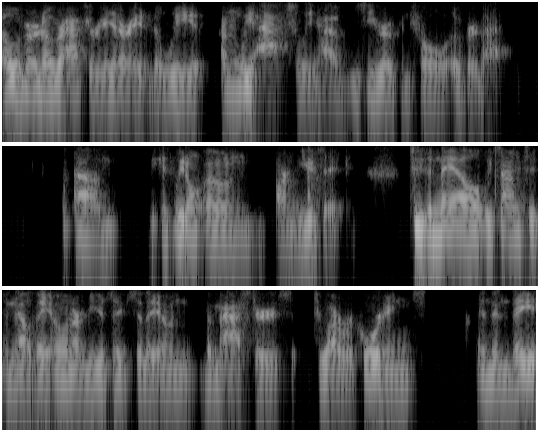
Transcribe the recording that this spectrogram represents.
over and over I have to reiterate that we. I mean, we actually have zero control over that um, because we don't own our music. Tooth and Nail, we signed with Tooth and Nail. They own our music, so they own the masters to our recordings and then they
